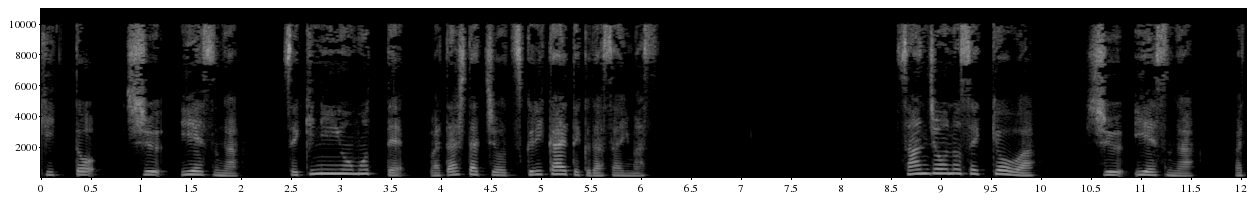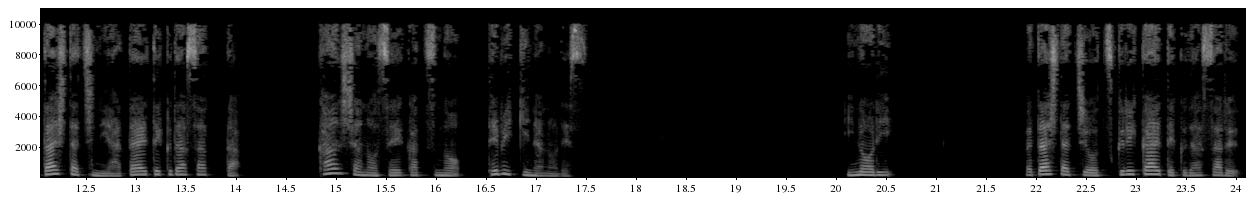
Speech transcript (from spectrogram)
きっと主イエスが責任を持って私たちを作り変えてくださいます。三条の説教は、主イエスが私たちに与えてくださった感謝の生活の手引きなのです。祈り、私たちを作り変えてくださる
